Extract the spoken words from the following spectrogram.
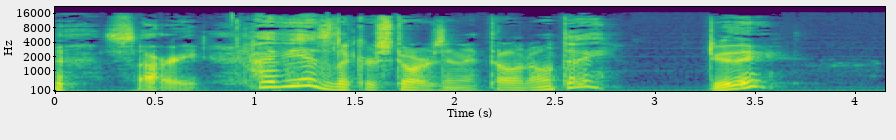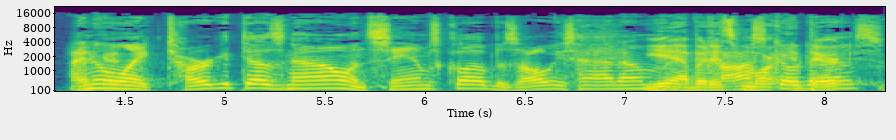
Sorry, Hy-Vee has liquor stores in it though, don't they? do they? I know like Target does now, and Sam's Club has always had them. Yeah, but it's Costco more. does.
